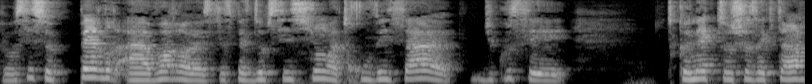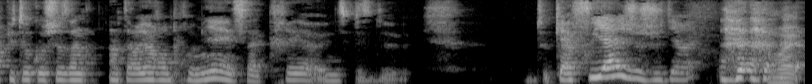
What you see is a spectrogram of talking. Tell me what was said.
peut aussi se perdre à avoir cette espèce d'obsession à trouver ça. Du coup, c'est tu te connectes aux choses extérieures plutôt qu'aux choses in- intérieures en premier, et ça crée une espèce de de cafouillage, je dirais. Ouais,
